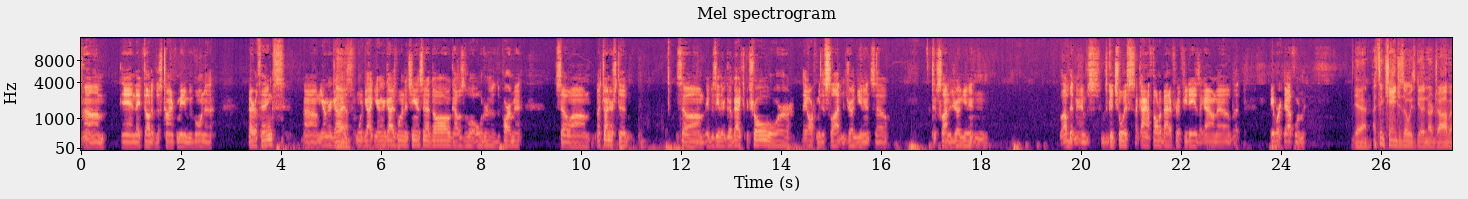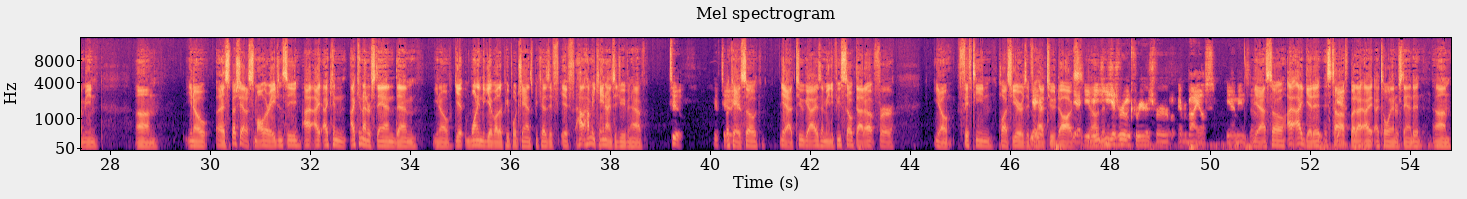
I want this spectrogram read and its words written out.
Um, and they felt it was time for me to move on to better things. Um, younger guys, one got younger guys wanted a chance at a dog. I was a little older in the department, so um, I understood. So um, it was either go back to patrol or they offered me the slot in the drug unit. So I took slot in the drug unit and loved it, man. It was, it was a good choice. I kind of thought about it for a few days, like I don't know, but it worked out for me. Yeah, I think change is always good in our job. I mean, um, you know, especially at a smaller agency, I, I, I can I can understand them, you know, get wanting to give other people a chance because if if how, how many canines did you even have? Two, have two. Okay, so yeah, two guys. I mean, if you soak that up for you know 15 plus years, if Yeah, you had two dogs, yeah, you, you know, then- you just ruined careers for everybody else. You know what I mean? So, Yeah, so I, I get it. It's tough, Yeah. but I, I, I totally understand it. Um,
